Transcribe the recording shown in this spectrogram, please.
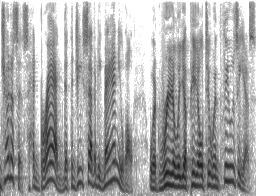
Genesis had bragged that the G70 manual would really appeal to enthusiasts.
